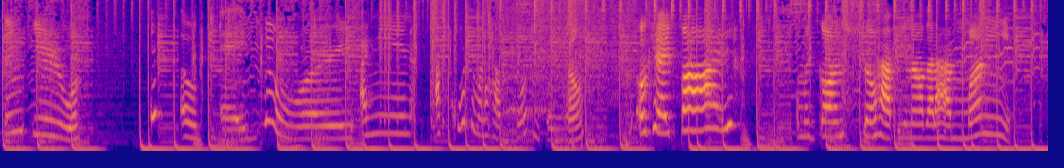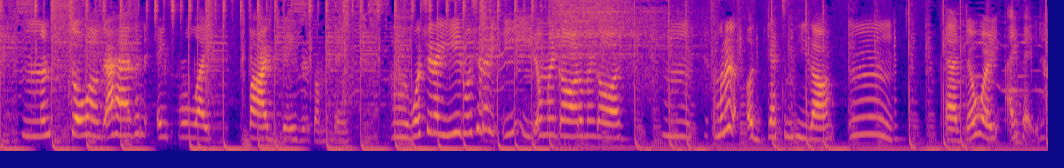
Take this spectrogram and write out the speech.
thank you. Okay, don't worry. I mean, of course I want to help poor people, you know? Okay, bye. Oh my god, I'm so happy now that I have money. Mm, I'm so hungry. I haven't ate for like five days or something. Uh, what should I eat? What should I eat? Oh my god, oh my god. Mm, I'm gonna uh, get some pizza. Mm. And don't worry, I paid.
